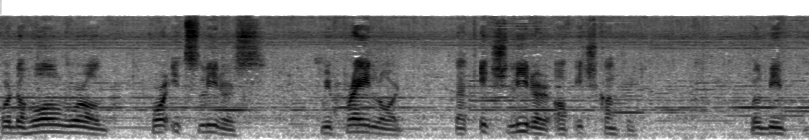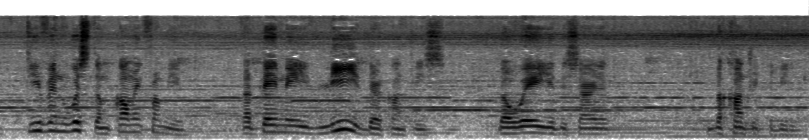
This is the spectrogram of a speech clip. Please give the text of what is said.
for the whole world, for its leaders. We pray, Lord, that each leader of each country will be given wisdom coming from you, that they may lead their countries the way you desire the country to be led.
